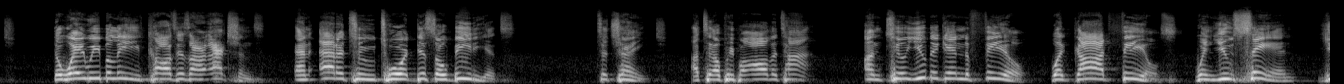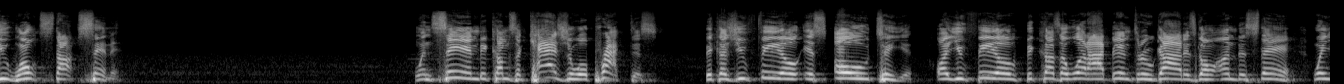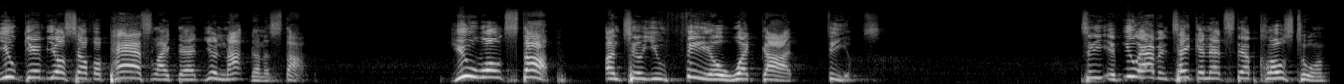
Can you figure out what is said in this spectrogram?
The way we believe causes our actions and attitude toward disobedience to change. I tell people all the time until you begin to feel what God feels when you sin, you won't stop sinning. When sin becomes a casual practice because you feel it's owed to you, or you feel because of what I've been through, God is going to understand. When you give yourself a pass like that, you're not going to stop. You won't stop until you feel what God feels. See, if you haven't taken that step close to Him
